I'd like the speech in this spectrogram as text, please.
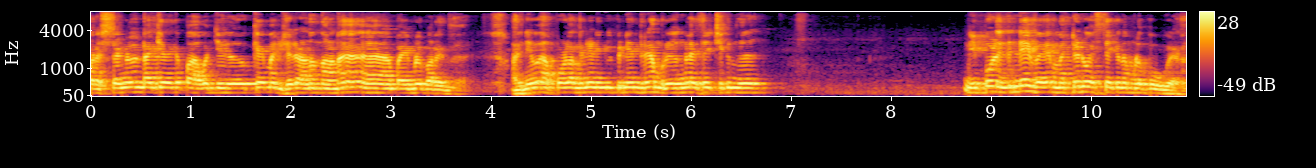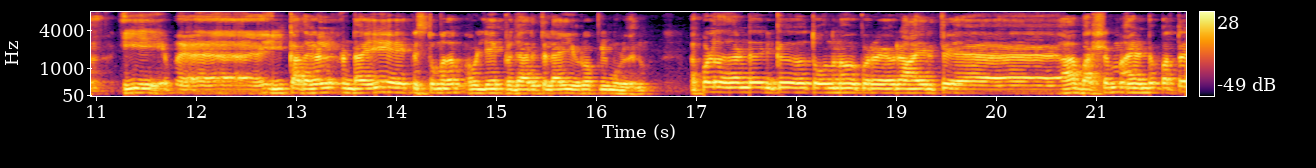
പ്രശ്നങ്ങൾ ഉണ്ടാക്കിയതൊക്കെ പാപം ചെയ്തതൊക്കെ മനുഷ്യരാണെന്നാണ് ബൈബിൾ പറയുന്നത്. അതിന് അപ്പോൾ അങ്ങനെയാണെങ്കിൽ പിന്നെ എന്തിനാ മൃഗങ്ങളെ ശിക്ഷിക്കുന്നത്? ഇപ്പോൾ ഇതിന്റെ മറ്റൊരു വശത്തേക്ക് നമ്മൾ പോവുകയാണ്. ഈ ഈ കഥകൾ ഉണ്ടായി ക്രിസ്തുമതം വലിയ പ്രചാരത്തിലായി യൂറോപ്പിൽ മുഴുവനും. അപ്പോൾ ഏതാണ്ട് എനിക്ക് തോന്നുന്നു കുറേ ഒരു ആയിരത്തി ആ വർഷം രണ്ട് പത്ത്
